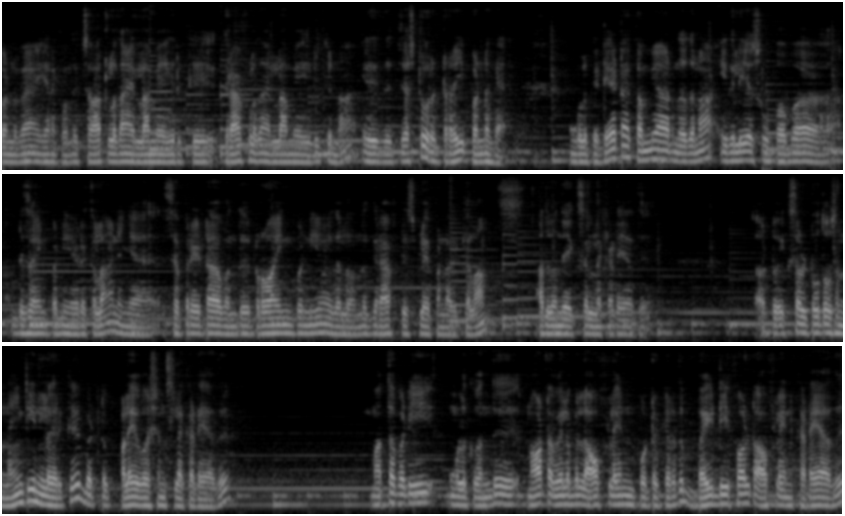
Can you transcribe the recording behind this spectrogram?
பண்ணுவேன். எனக்கு வந்து சார்ட்டில் தான் எல்லாமே இருக்குது கிராஃபில் தான் எல்லாமே இருக்குன்னா இது ஜஸ்ட் ஒரு ட்ரை பண்ணுங்கள் உங்களுக்கு டேட்டா கம்மியாக இருந்ததுன்னா இதுலேயே சூப்பராக டிசைன் பண்ணி எடுக்கலாம். நீங்கள் செப்பரேட்டாக வந்து ட்ராயிங் பண்ணியும் இதில் வந்து கிராஃப் டிஸ்பிளே பண்ண வைக்கலாம். அது வந்து எக்ஸலில் கிடையாது. டூ எக்ஸல் டூ தௌசண்ட் நைன்டீனில் இருக்குது பட் பழைய வெர்ஷன்ஸில் கிடையாது. மற்றபடி உங்களுக்கு வந்து நாட் அவைலபிள் ஆஃப்லைன் போட்டிருக்கிறது. பை டிஃபால்ட் ஆஃப்லைன் கிடையாது.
